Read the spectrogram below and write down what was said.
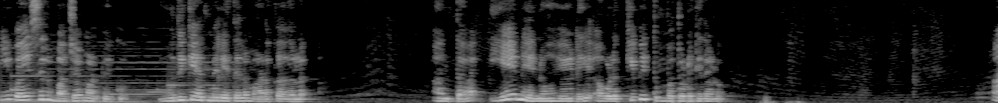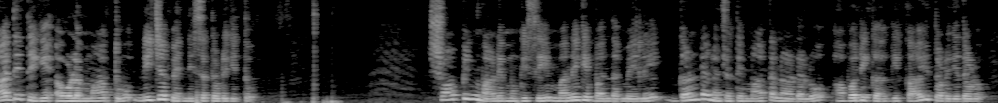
ಈ ವಯಸ್ಸಲ್ಲಿ ಮಜಾ ಮಾಡಬೇಕು. ಮುದುಕಿ ಆದ್ಮೇಲೆ ಇದೆಲ್ಲ ಮಾಡೋಕ್ಕಾಗಲ್ಲ. ಅಂತ ಏನೇನೋ ಹೇಳಿ ಅವಳ ಕಿವಿ ತುಂಬ ತೊಡಗಿದಳು. ಆದಿತಿಗೆ ಅವಳ ಮಾತು ನಿಜವೆನ್ನಿಸತೊಡಗಿತು. ಶಾಪಿಂಗ್ ಮಾಡಿ ಮುಗಿಸಿ ಮನೆಗೆ ಬಂದ ಮೇಲೆ ಗಂಡನ ಜೊತೆ ಮಾತನಾಡಲು ಅವನಿಗಾಗಿ ಕಾಯತೊಡಗಿದಳು.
